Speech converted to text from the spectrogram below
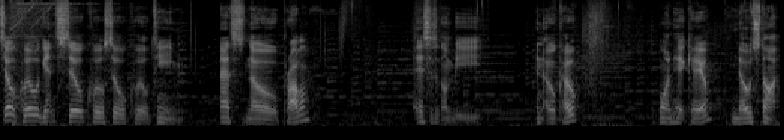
Silquill against Silquill, Silquill team. That's no problem. This is gonna be an OHKO. One hit KO. No, it's not.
